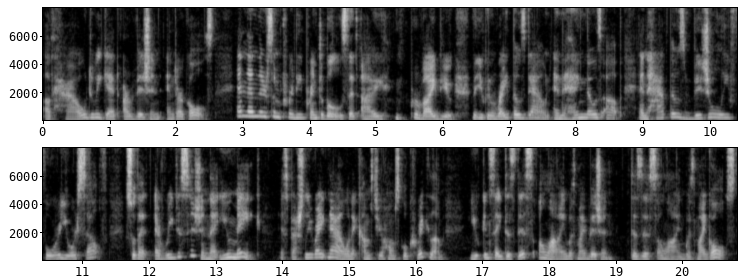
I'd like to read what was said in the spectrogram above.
of how do we get our vision and our goals. And then there's some pretty printables that I provide you that you can write those down and hang those up and have those visually for yourself so that every decision that you make, especially right now when it comes to your homeschool curriculum, you can say, Does this align with my vision? Does this align with my goals?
